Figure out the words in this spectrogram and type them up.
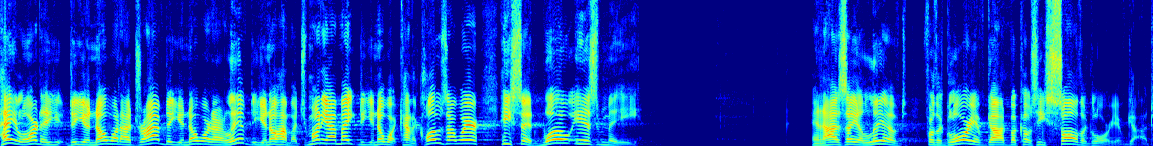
Hey, Lord, do you, do you, know what I drive? Do you know where I live? Do you know how much money I make? Do you know what kind of clothes I wear? He said, Woe is me. And Isaiah lived for the glory of God because he saw the glory of God.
